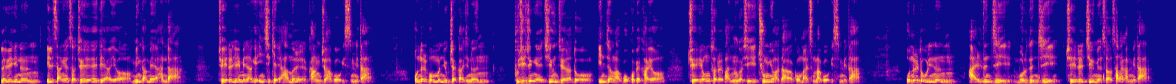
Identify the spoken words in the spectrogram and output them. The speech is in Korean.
레위기는 일상에서 죄에 대하여 민감해야 한다. 죄를 예민하게 인식해야 함을 강조하고 있습니다. 오늘 본문 6절까지는 부지 중에 지은 죄라도 인정하고 고백하여 죄 용서를 받는 것이 중요하다고 말씀하고 있습니다. 오늘도 우리는 알든지 모르든지 죄를 지으면서 살아갑니다.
